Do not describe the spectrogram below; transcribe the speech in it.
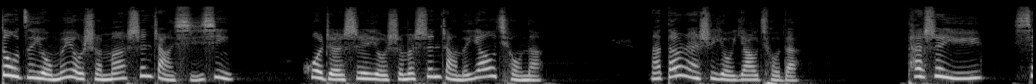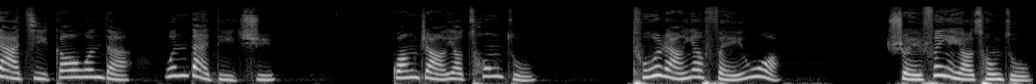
豆子有没有什么生长习性，或者是有什么生长的要求呢？那当然是有要求的，它是于夏季高温的温带地区。光照要充足，土壤要肥沃，水分也要充足，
